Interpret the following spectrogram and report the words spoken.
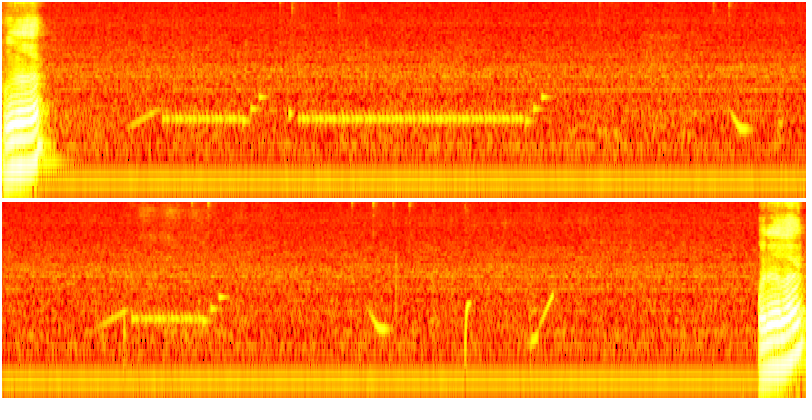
Buna O ne lan?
